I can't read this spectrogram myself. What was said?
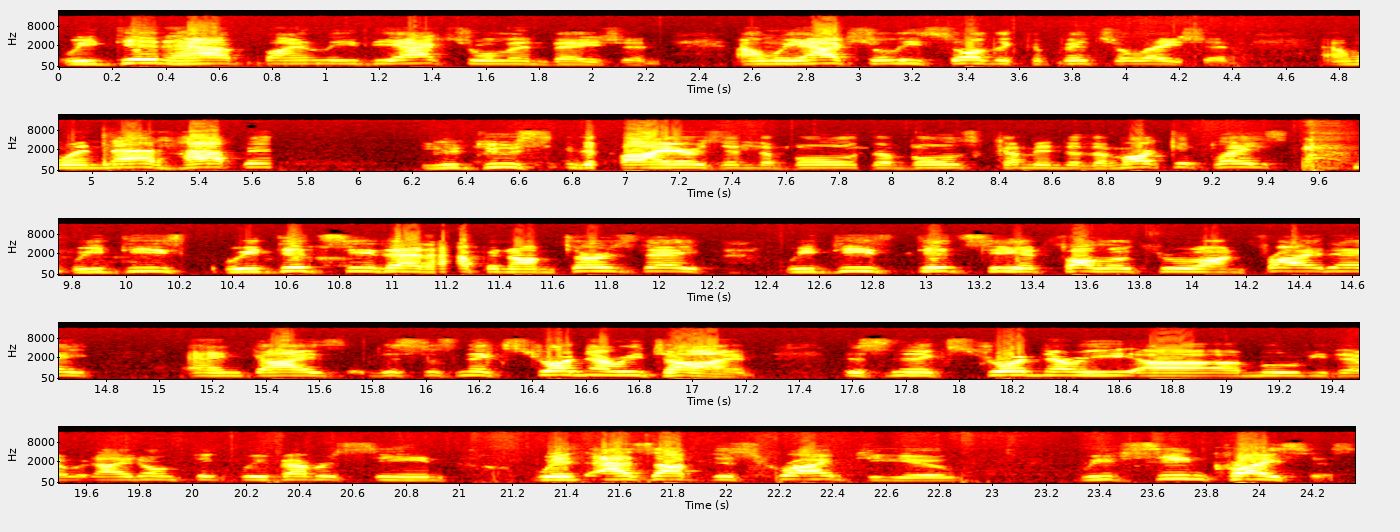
We did have finally the actual invasion, and we actually saw the capitulation. And when that happened, you do see the buyers and the bull, the bulls come into the marketplace. We de- we did see that happen on Thursday. We de- did see it follow through on Friday. And guys, this is an extraordinary time. This is an extraordinary uh, movie that I don't think we've ever seen. With as I've described to you, we've seen crisis.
